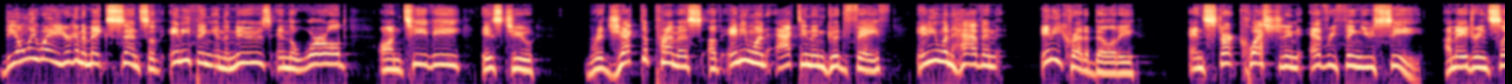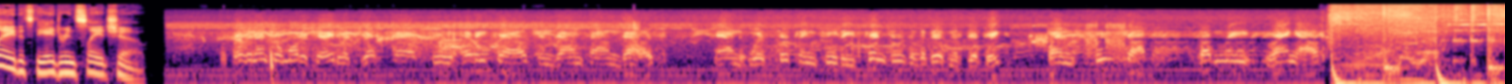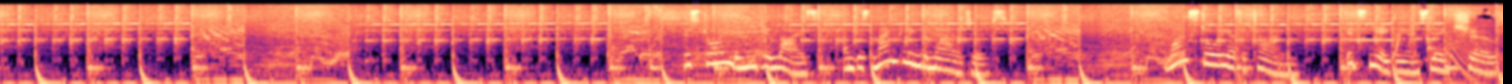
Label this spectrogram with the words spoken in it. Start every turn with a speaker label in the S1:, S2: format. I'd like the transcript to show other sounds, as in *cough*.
S1: The only way you're going to make sense of anything in the news, in the world, on TV is to reject the premise of anyone acting in good faith, anyone having any credibility, and start questioning everything you see. I'm Adrian Slade. It's the Adrian Slade Show.
S2: The presidential motorcade had just passed through heavy crowds in downtown Dallas and was circling through the fringes of the business district when two shots suddenly rang out.
S3: Destroying the media lies and dismantling the narratives. One story at a time. It's the Adrian Slade Show.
